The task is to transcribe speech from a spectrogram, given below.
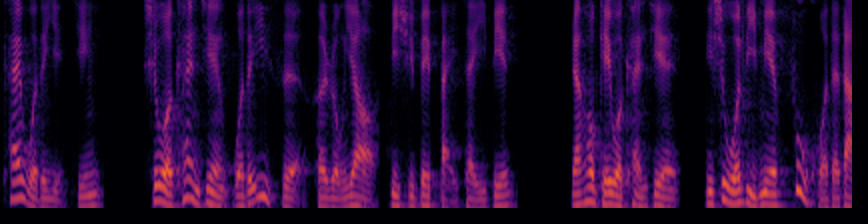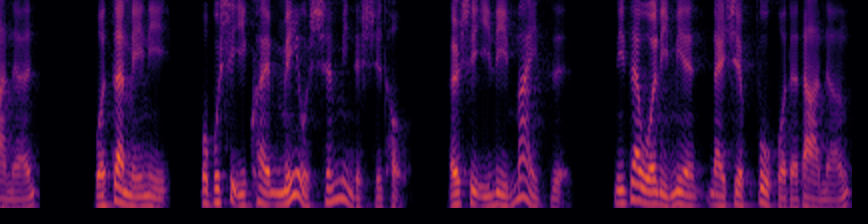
开我的眼睛，使我看见我的意思和荣耀必须被摆在一边，然后给我看见你是我里面复活的大能。我赞美你，我不是一块没有生命的石头，而是一粒麦子。你在我里面乃是复活的大能。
